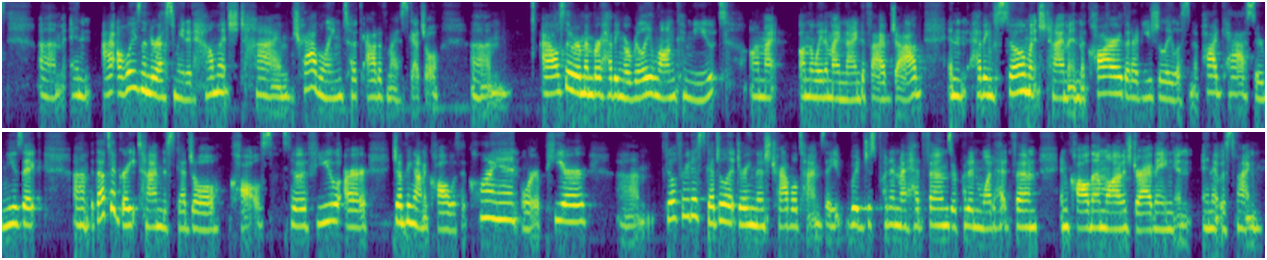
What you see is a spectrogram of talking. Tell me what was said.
um, and I always underestimated how much time traveling took out of my schedule. Um, I also remember having a really long commute on my on the way to my nine to five job and having so much time in the car that I'd usually listen to podcasts or music. Um, but that's a great time to schedule calls. So if you are jumping on a call with a client or a peer, um, feel free to schedule it during those travel times. I would just put in my headphones or put in one headphone and call them while I was driving, and, and it was fine.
